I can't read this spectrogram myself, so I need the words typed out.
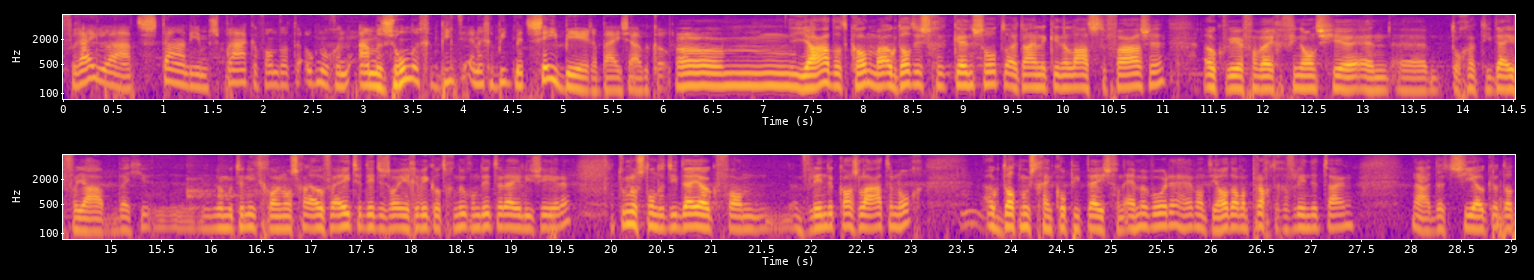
vrij laat stadium sprake van dat er ook nog een Amazonegebied en een gebied met zeeberen bij zouden komen. Um, ja, dat kan, maar ook dat is gecanceld uiteindelijk in de laatste fase. Ook weer vanwege financiën en uh, toch het idee van ja, weet je, we moeten niet gewoon ons gaan overeten. Dit is al ingewikkeld genoeg om dit te realiseren. Toen ontstond het idee ook van een vlinderkas later nog. Ook dat moest geen copy-paste van Emmen worden, hè, want die hadden al een prachtige vlindertuin. Nou, dat zie je ook dat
